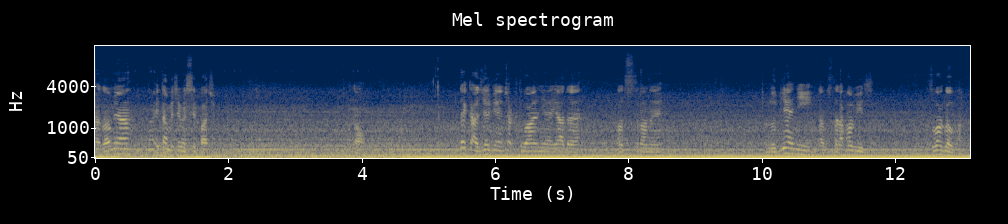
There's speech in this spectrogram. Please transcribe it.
Radomia. No i tam będziemy sypać. No. DK9 aktualnie jadę od strony Lubieni, tam Starachowic z Łagowa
